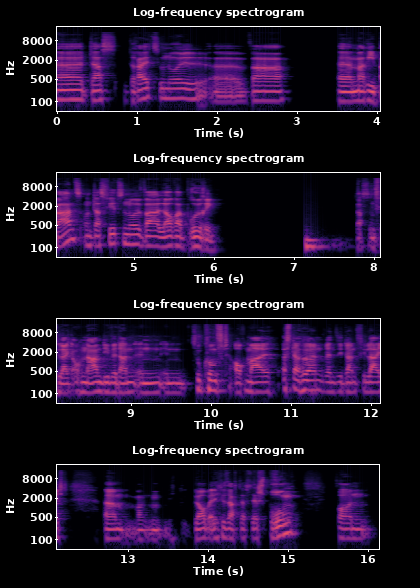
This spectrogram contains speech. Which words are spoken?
Äh, das 3 zu 0 äh, war äh, Marie Barnes und das 4 zu 0 war Laura Bröhring. Das sind vielleicht auch Namen, die wir dann in, in Zukunft auch mal öfter hören, wenn sie dann vielleicht, ähm, ich glaube ehrlich gesagt, dass der Sprung von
